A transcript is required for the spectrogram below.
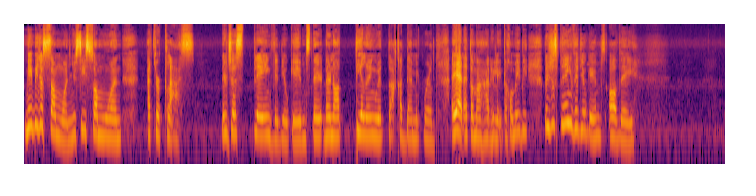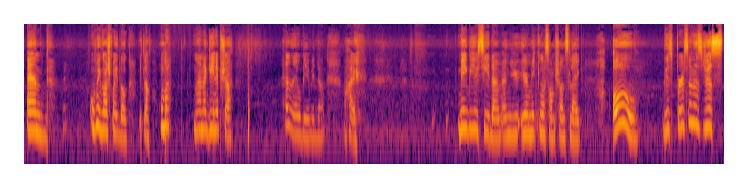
Maybe just someone, you see someone at your class, they're just playing video games. They're, they're not dealing with the academic world. Ayan, ito makarelate ako. Maybe they're just playing video games all day. And Oh my gosh, my dog. Wait lang. Humba. Na naginip siya. Hello, baby dog. Okay. Maybe you see them and you, you're making assumptions like, oh, this person is just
